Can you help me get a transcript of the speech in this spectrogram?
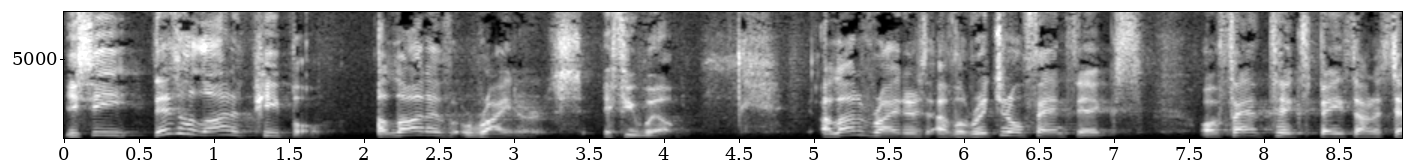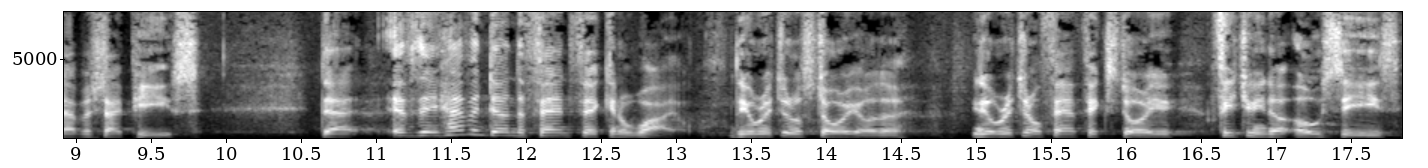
You see, there's a lot of people, a lot of writers, if you will, a lot of writers of original fanfics or fanfics based on established IPs that if they haven't done the fanfic in a while, the original story or the the original fanfic story featuring the OCs,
